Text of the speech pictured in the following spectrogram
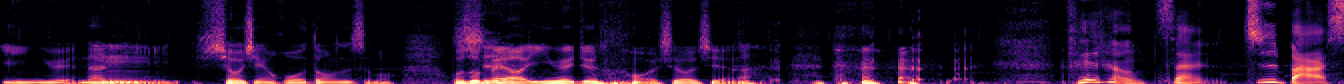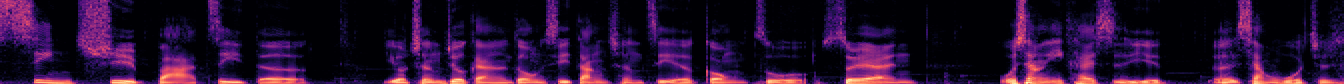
音乐，那你休闲活动是什么？嗯、我说没有，音乐就是我休闲啊，非常赞，就是把兴趣、把自己的有成就感的东西当成自己的工作。虽然我想一开始也呃像我就是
